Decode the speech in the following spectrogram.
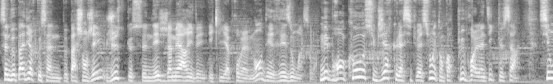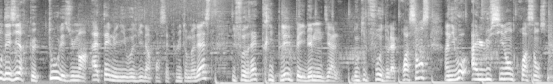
Ça ne veut pas dire que ça ne peut pas changer, juste que ce n'est jamais arrivé et qu'il y a probablement des raisons à cela. Mais Branco suggère que la situation est encore plus problématique que ça. Si on désire que tous les humains atteignent le niveau de vie d'un Français plutôt modeste, il faudrait tripler le PIB mondial. Donc il faut de la croissance, un niveau hallucinant de croissance même.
